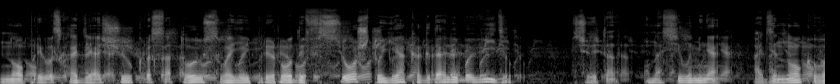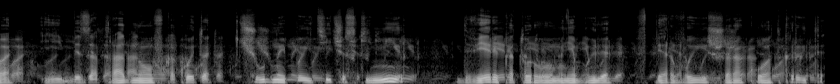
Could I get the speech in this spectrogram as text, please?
но превосходящую красотою своей природы все, что я когда-либо видел. Все это уносило меня одинокого и безотрадного в какой-то чудный поэтический мир, двери которого мне были впервые широко открыты.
